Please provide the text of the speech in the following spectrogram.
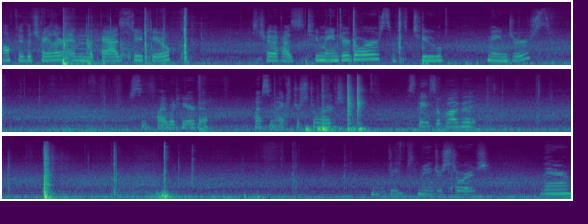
all through the trailer and the pads do too. This trailer has two manger doors with two mangers. Some plywood here to have some extra storage space above it. Deep manger storage there.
